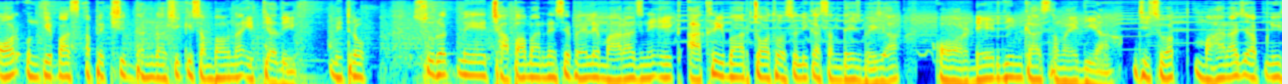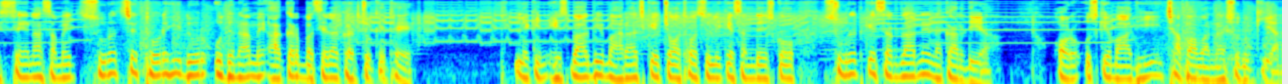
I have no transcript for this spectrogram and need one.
और उनके पास अपेक्षित धनराशि की संभावना इत्यादि। मित्रों सूरत में छापा मारने से पहले महाराज ने एक आखिरी बार चौथ वसूली का संदेश भेजा और डेढ़ दिन का समय दिया। जिस वक्त महाराज अपनी सेना समेत सूरत से थोड़े ही दूर उधना में आकर बसेरा कर चुके थे। लेकिन इस बार भी महाराज के चौथ वसूली के संदेश को सूरत के सरदार ने नकार दिया और उसके बाद ही छापा मारना शुरू किया।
